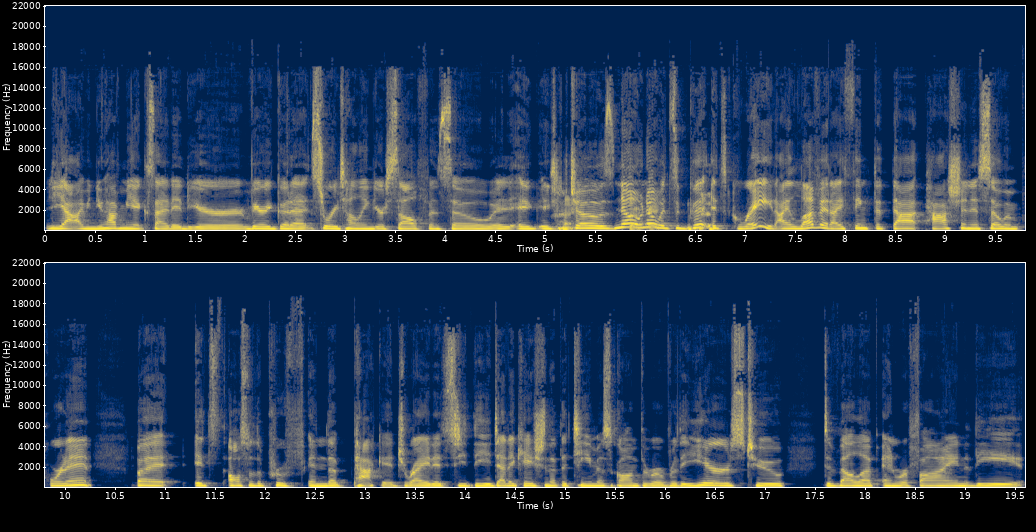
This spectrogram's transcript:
Yeah, I mean, you have me excited. You're very good at storytelling yourself, and so it, it, it shows. No, no, it's good. It's great. I love it. I think that that passion is so important, but it's also the proof in the package, right? It's the dedication that the team has gone through over the years to develop and refine the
